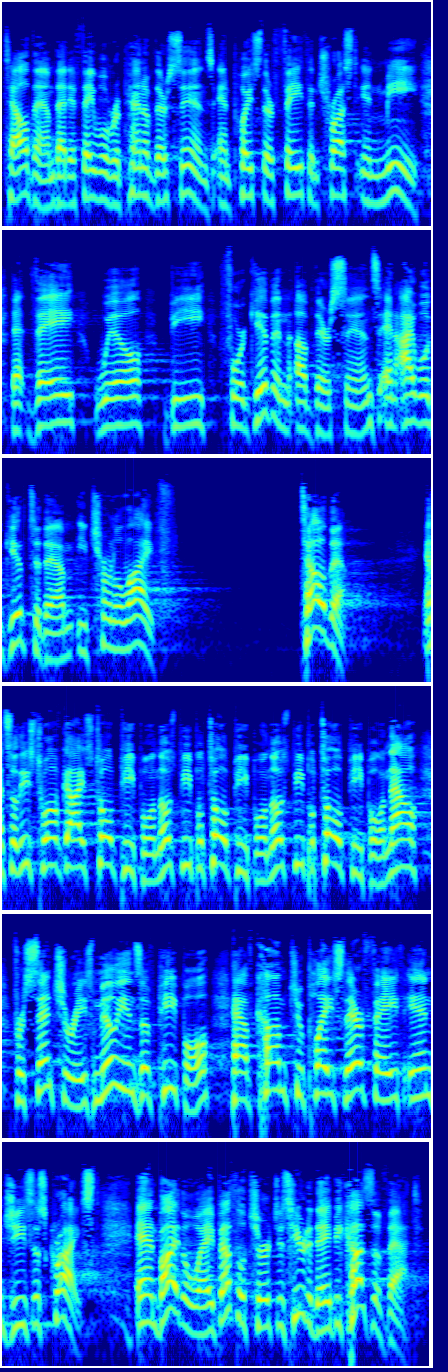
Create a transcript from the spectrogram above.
Tell them that if they will repent of their sins and place their faith and trust in me, that they will be forgiven of their sins and I will give to them eternal life. Tell them. And so these 12 guys told people, and those people told people, and those people told people. And now, for centuries, millions of people have come to place their faith in Jesus Christ. And by the way, Bethel Church is here today because of that.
